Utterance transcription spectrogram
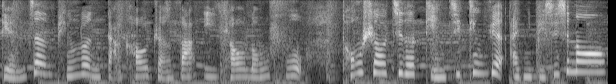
点赞、评论、打 call、转发一条龙服务，同时要记得点击订阅，爱你比心心哦。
